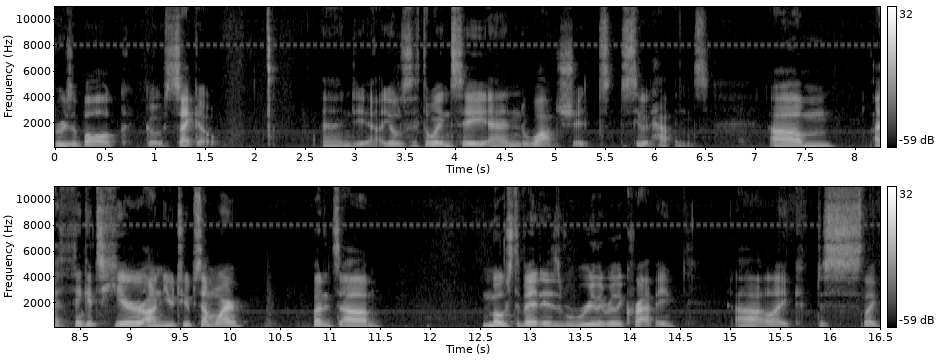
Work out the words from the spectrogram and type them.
Fairuza Balk goes psycho and yeah, you'll just have to wait and see and watch it to see what happens. Um, I think it's here on YouTube somewhere, but it's um, most of it is really really crappy. Uh, like just like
